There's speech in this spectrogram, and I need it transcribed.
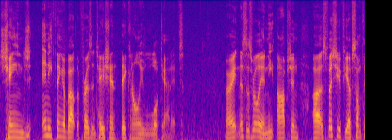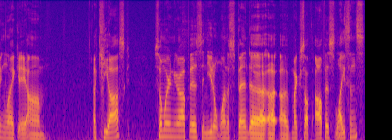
change anything about the presentation. They can only look at it. All right, and this is really a neat option, uh, especially if you have something like a um, a kiosk somewhere in your office and you don't want to spend a, a, a, Microsoft Office license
